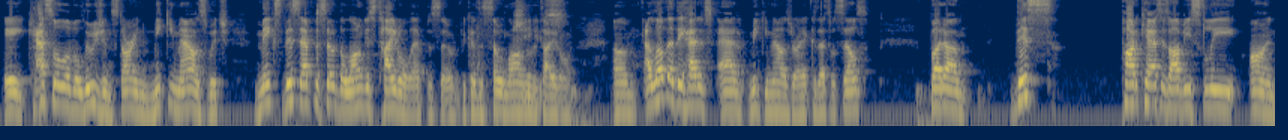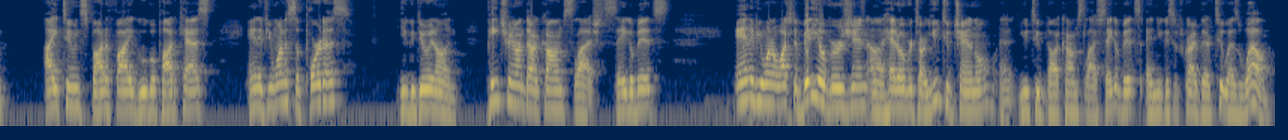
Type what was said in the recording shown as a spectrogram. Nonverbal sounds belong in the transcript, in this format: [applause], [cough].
a Castle of Illusion starring Mickey Mouse, which makes this episode the longest title episode because it's so long of a title. Um, I love that they had it add Mickey Mouse, right? Because that's what sells. But um, this podcast is obviously on iTunes, Spotify, Google Podcast, and if you want to support us, you could do it on patreon.com slash segabits and if you want to watch the video version uh, head over to our youtube channel at youtube.com slash segabits and you can subscribe there too as well.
